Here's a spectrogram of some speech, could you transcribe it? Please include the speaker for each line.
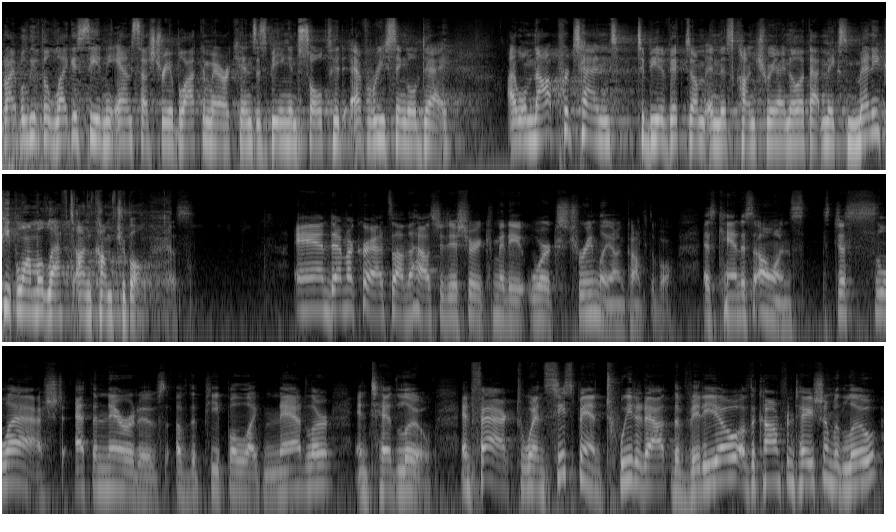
Speaker 1: but I believe the legacy and the ancestry of black Americans is being insulted every single day. I will not pretend to be a victim in this country, and I know that that makes many people on the left uncomfortable.
Speaker 2: Yes. And Democrats on the House Judiciary Committee were extremely uncomfortable as Candace Owens just slashed at the narratives of the people like Nadler and Ted Lieu. In fact, when C SPAN tweeted out the video of the confrontation with Lieu,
